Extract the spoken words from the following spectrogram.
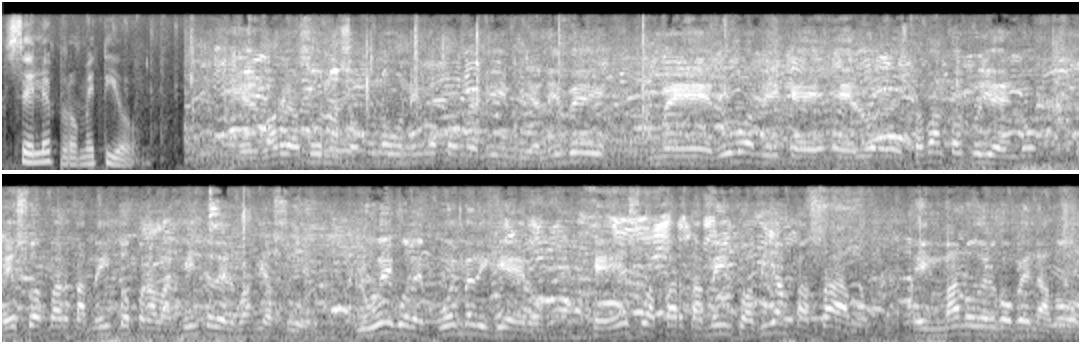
se le prometió. El barrio Azul, nosotros nos unimos con el INVI. El INVI me dijo a mí que eh, estaban construyendo esos apartamentos para la gente del barrio Azul. Luego después me dijeron que esos apartamentos habían pasado en manos del gobernador.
